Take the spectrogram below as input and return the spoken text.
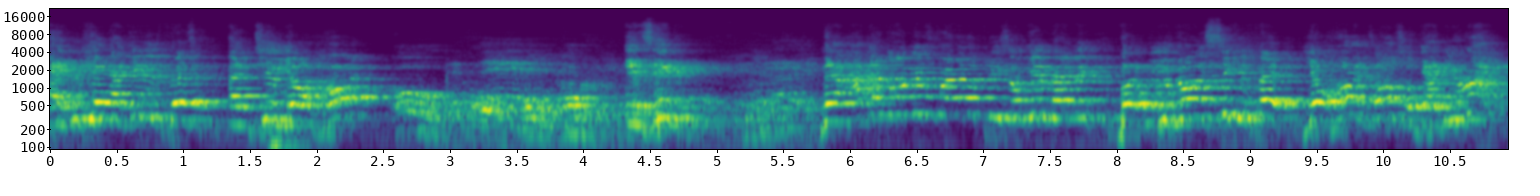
And you cannot get in His presence until your heart oh, oh, oh, oh, is in it. Now, I'm not going to get further. Please don't get mad at me. But when you go and seek His face, your heart has also got to be right.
